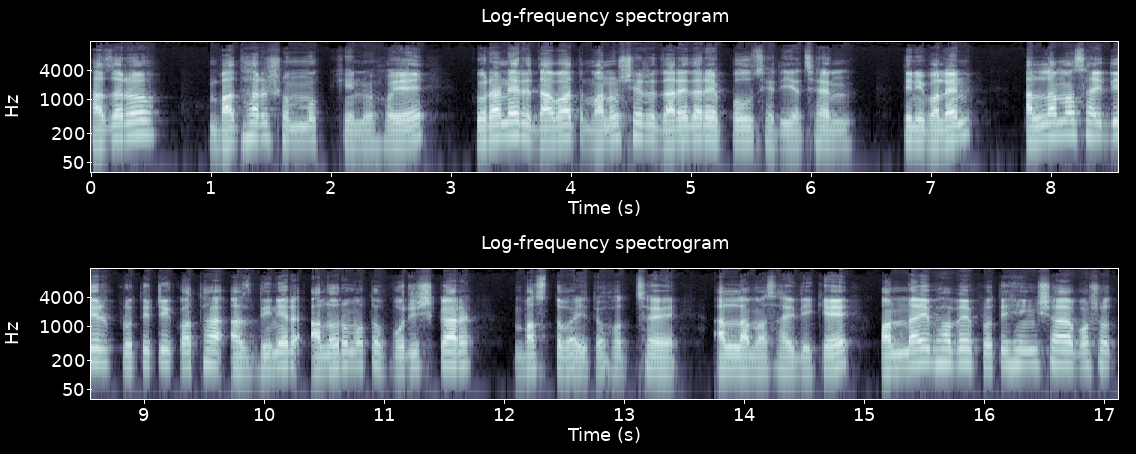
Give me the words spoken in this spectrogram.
হাজারো বাধার সম্মুখীন হয়ে কোরআনের দাওয়াত মানুষের দ্বারে দ্বারে পৌঁছে দিয়েছেন। তিনি বলেন, আল্লামা সাইদের প্রতিটি কথা আজ দিনের আলোর মতো পরিষ্কার বাস্তবায়িত হচ্ছে। আল্লামা সাইদিকে অন্যায়ভাবে প্রতিহিংসা বশত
